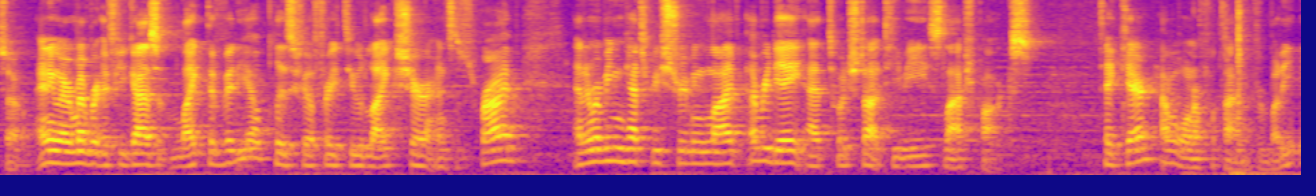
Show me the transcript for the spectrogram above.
So anyway, remember, if you guys liked the video, please feel free to like, share, and subscribe. And remember, you can catch me streaming live every day at twitch.tv slash Pohx. Take care. Have a wonderful time, everybody.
